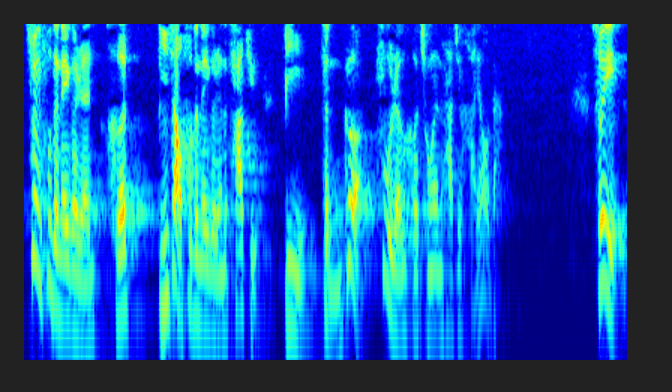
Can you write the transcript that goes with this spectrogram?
最富的那个人和比较富的那个人的差距，比整个富人和穷人的差距还要大。所以，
